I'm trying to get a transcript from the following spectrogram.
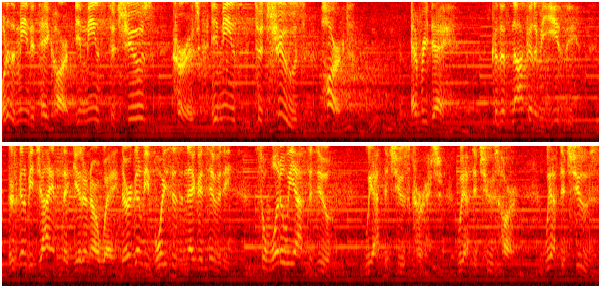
What does it mean to take heart? It means to choose courage. It means to choose heart every day. Because it's not going to be easy. There's going to be giants that get in our way. There are going to be voices of negativity. So, what do we have to do? We have to choose courage. We have to choose heart. We have to choose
